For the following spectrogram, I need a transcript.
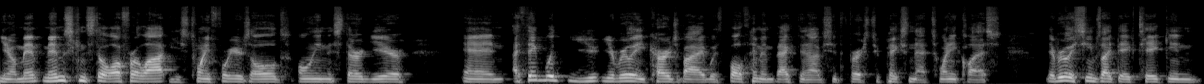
you know, Mims can still offer a lot. He's 24 years old, only in his third year. And I think what you, are really encouraged by with both him and Becton, obviously the first two picks in that 20 class, it really seems like they've taken,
